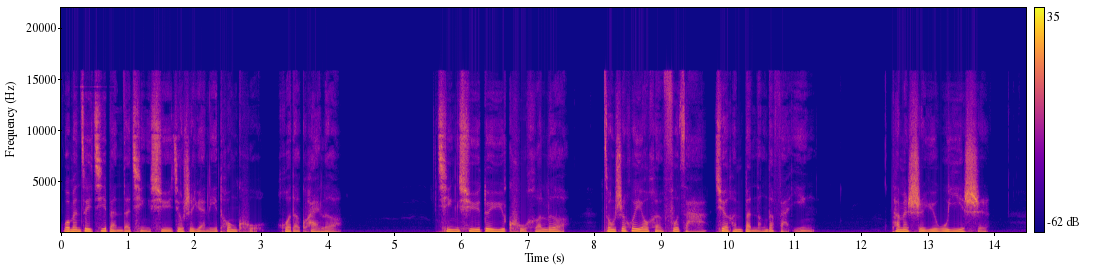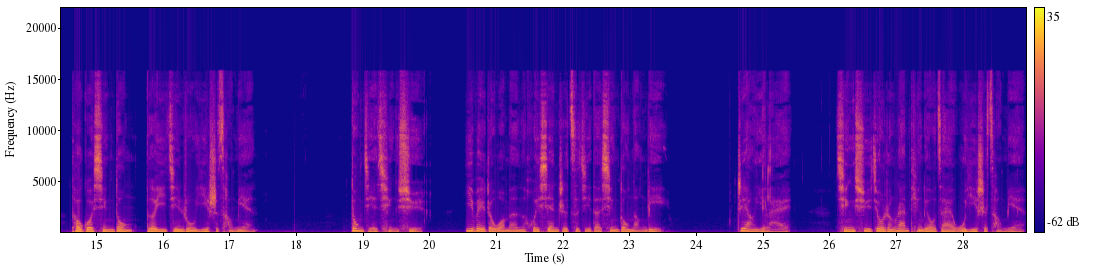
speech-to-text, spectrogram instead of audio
我们最基本的情绪就是远离痛苦，获得快乐。情绪对于苦和乐，总是会有很复杂却很本能的反应。它们始于无意识。透过行动得以进入意识层面。冻结情绪，意味着我们会限制自己的行动能力。这样一来，情绪就仍然停留在无意识层面，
